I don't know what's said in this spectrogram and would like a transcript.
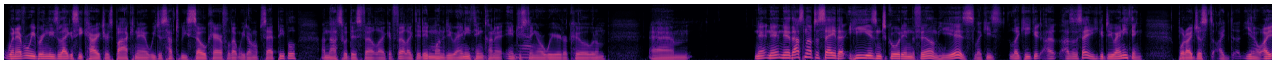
whenever we bring these legacy characters back now we just have to be so careful that we don't upset people and that's what this felt like it felt like they didn't want to do anything kind of interesting or weird or cool with him um now, now, now that's not to say that he isn't good in the film he is like he's like he could as i said he could do anything but i just i you know i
